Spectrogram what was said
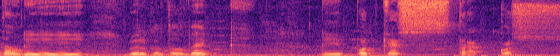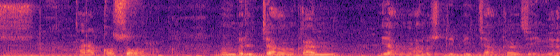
datang di Welcome to Back di podcast Terakos Tarakosong membincangkan yang harus dibincangkan sehingga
